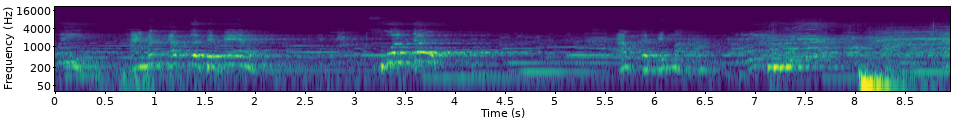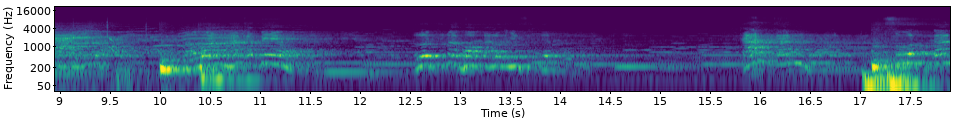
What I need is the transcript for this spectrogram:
อุ้ยให้มันกลับเกิดเป็นแมวส่วนเจ้ากลับเกิดเป็นหมา กิดขึ้นมาพอกันแล้วมันยังสิเกิดขึ้นกัดกันสวมกัน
